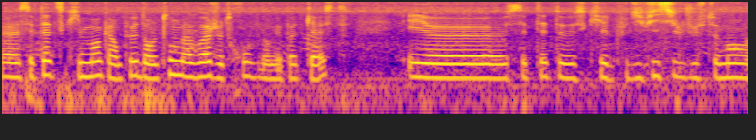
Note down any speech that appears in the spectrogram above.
Euh, c'est peut-être ce qui manque un peu dans le ton de ma voix je trouve dans mes podcasts. Et euh, c'est peut-être ce qui est le plus difficile justement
